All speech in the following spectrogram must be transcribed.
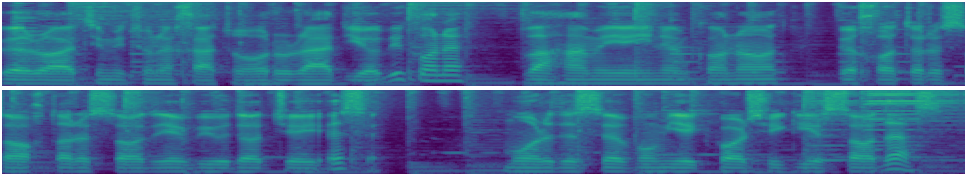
به راحتی می‌تونه خطاها رو ردیابی کنه و همه این امکانات به خاطر ساختار ساده Vue.js مورد سوم یکپارچگی ساده است.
